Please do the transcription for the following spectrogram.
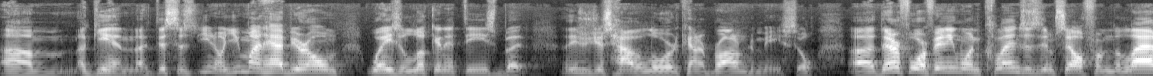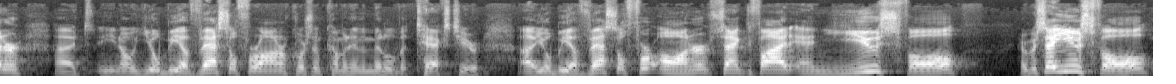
Um, again, uh, this is, you know, you might have your own ways of looking at these, but these are just how the Lord kind of brought them to me. So, uh, therefore, if anyone cleanses himself from the latter, uh, you know, you'll be a vessel for honor. Of course, I'm coming in the middle of a text here. Uh, you'll be a vessel for honor, sanctified and useful. Everybody say useful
